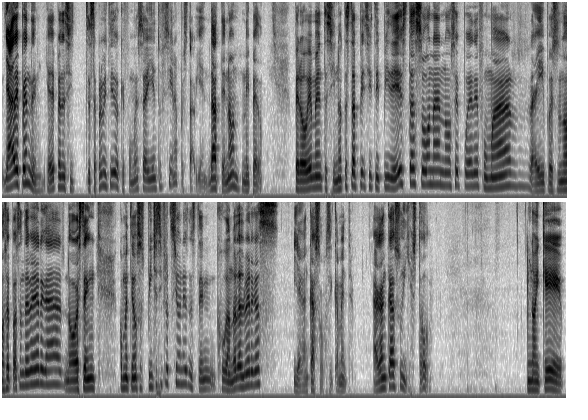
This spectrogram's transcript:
ya depende. Ya depende si te está permitido que fumes ahí en tu oficina, pues está bien. Date, ¿no? No hay pedo. Pero obviamente, si no te está si te pide esta zona no se puede fumar, ahí pues no se pasan de verga, no estén cometiendo sus pinches infracciones, no estén jugando a las vergas y hagan caso, básicamente. Hagan caso y es todo. No hay que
